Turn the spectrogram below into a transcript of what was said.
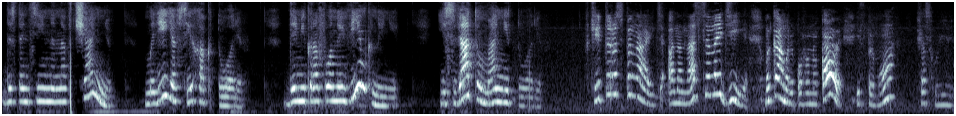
Дистанційне навчання мрія всіх акторів, де мікрофони вімкнені і свято моніторів. Вчитель розпинається, а на нас це надія. Ми камери повимикали і спимо час хвилі.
